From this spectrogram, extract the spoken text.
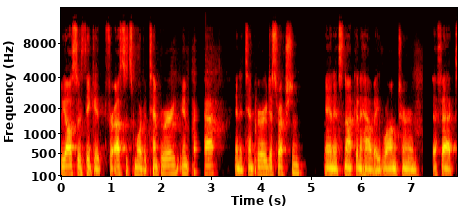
we also think it for us it's more of a temporary impact and a temporary disruption. And it's not going to have a long-term effect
